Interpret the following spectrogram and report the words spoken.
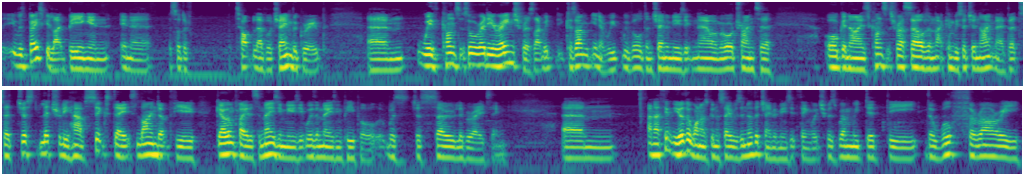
it was basically like being in, in a, a sort of top level chamber group um, with concerts already arranged for us. Like because I'm, you know, we, we've all done chamber music now and we're all trying to organize concerts for ourselves and that can be such a nightmare but to just literally have six dates lined up for you go and play this amazing music with amazing people was just so liberating um, and i think the other one i was going to say was another chamber music thing which was when we did the the wolf ferrari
